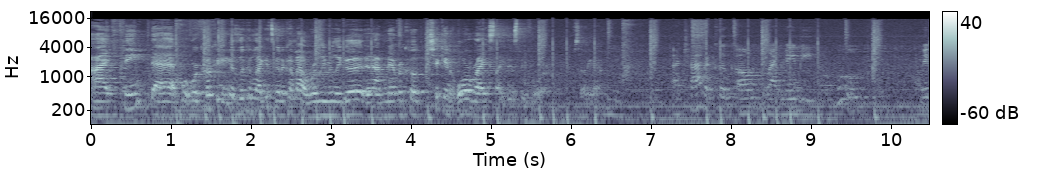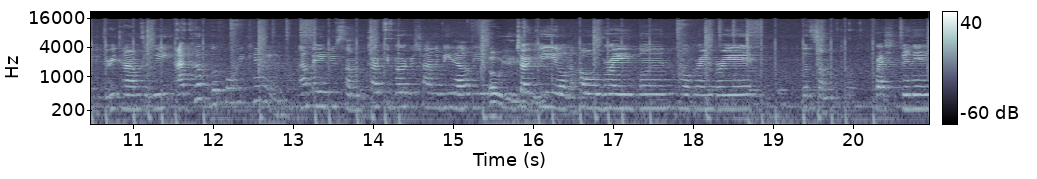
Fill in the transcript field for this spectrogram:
I think that what we're cooking is looking like it's gonna come out really, really good, and I've never cooked chicken or rice like this before. So yeah. I try to cook all like maybe ooh, maybe three times a week. I cooked before we came. I made you some turkey burgers trying to be healthier. Oh, yeah, Turkey yeah. on a whole grain bun, whole grain bread with some fresh spinach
